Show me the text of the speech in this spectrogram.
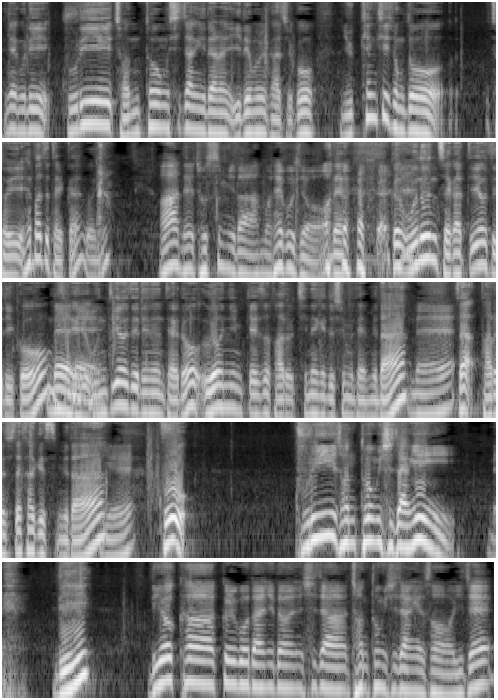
그냥 우리 구리 전통 시장이라는 이름을 가지고 육행시 정도 저희 해봐도 될까요, 의원님? 아, 네, 좋습니다. 한번 해보죠. 네. 그럼 운은 제가 띄워드리고, 네, 저희 네. 운 띄워드리는 대로 의원님께서 바로 진행해 주시면 됩니다. 네. 자, 바로 시작하겠습니다. 예. 구, 구리 전통시장이 네. 리, 리어카 끌고 다니던 시장 전통시장에서 이제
